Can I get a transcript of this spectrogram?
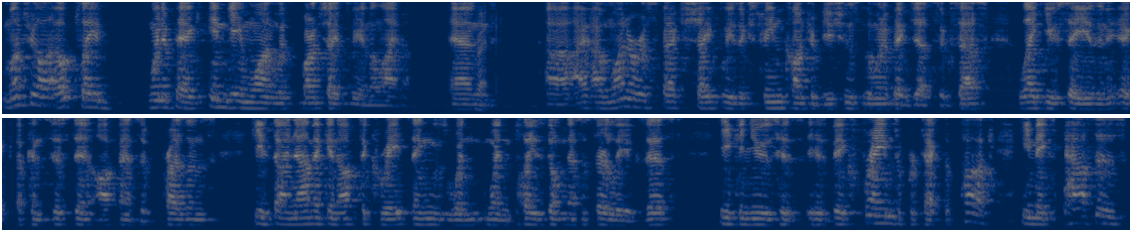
Montreal outplayed Winnipeg in game one with Mark Scheifele in the lineup. And right. uh, I, I want to respect Scheifele's extreme contributions to the Winnipeg Jets' success. Like you say, he's an, a, a consistent offensive presence. He's dynamic enough to create things when, when plays don't necessarily exist. He can use his, his big frame to protect the puck. He makes passes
